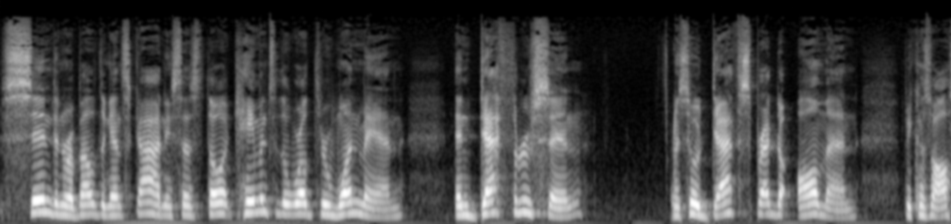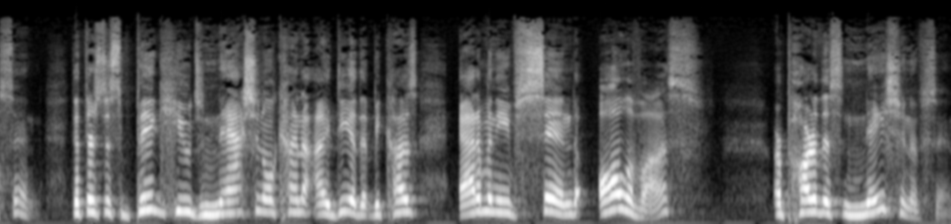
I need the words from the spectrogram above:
sinned and rebelled against God. And he says, though it came into the world through one man, and death through sin, and so death spread to all men because all sin. That there's this big, huge national kind of idea that because Adam and Eve sinned, all of us are part of this nation of sin.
